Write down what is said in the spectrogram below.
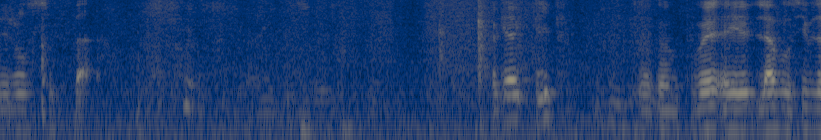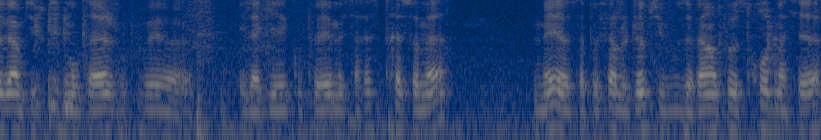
les gens se barrent. Ok, clip. Donc, euh, vous pouvez, et là vous aussi vous avez un petit outil de montage, vous pouvez euh, élaguer, couper, mais ça reste très sommaire. Mais euh, ça peut faire le job si vous avez un peu trop de matière.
